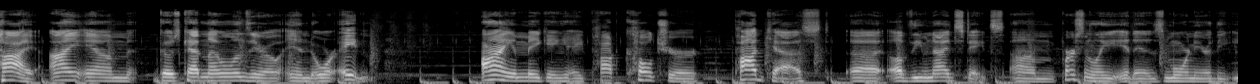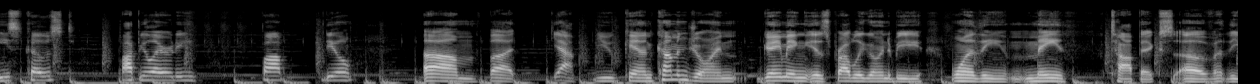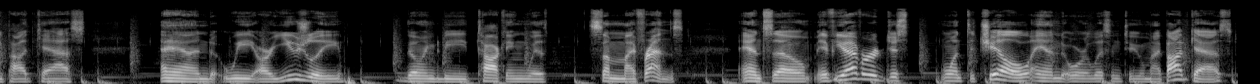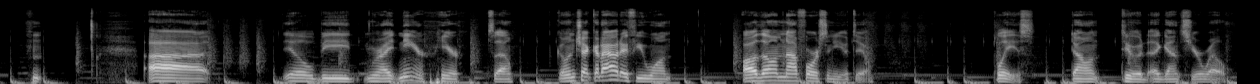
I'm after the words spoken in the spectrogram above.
Hi, I am GhostCat910 and or Aiden. I am making a pop culture podcast uh, of the United States. Um, personally, it is more near the East Coast popularity pop deal. Um, but yeah, you can come and join. Gaming is probably going to be one of the main topics of the podcast, and we are usually going to be talking with some of my friends. And so, if you ever just want to chill and or listen to my podcast, uh it'll be right near here. So, go and check it out if you want. Although I'm not forcing you to. Please, don't do it against your will.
